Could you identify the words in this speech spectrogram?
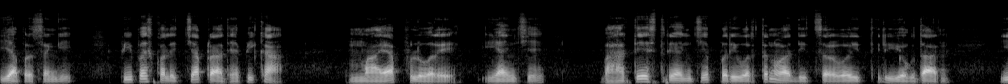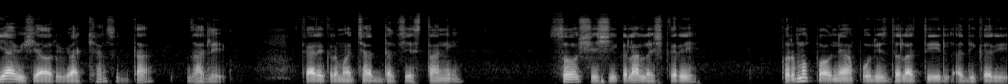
या प्रसंगी पीपल्स कॉलेजच्या प्राध्यापिका माया फुलवरे यांचे भारतीय स्त्रियांचे परिवर्तनवादी चळवळीतील योगदान या विषयावर व्याख्यानसुद्धा झाले. कार्यक्रमाच्या अध्यक्षस्थानी सो शशिकला लष्करे प्रमुख पाहुण्या पोलीस दलातील अधिकारी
